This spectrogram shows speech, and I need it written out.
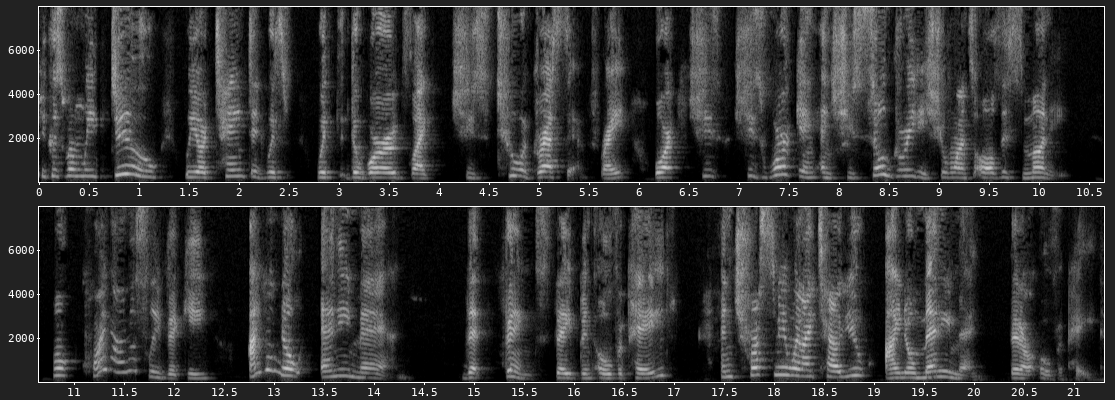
because when we do, we are tainted with, with the words like she's too aggressive, right? Or she's, she's working and she's so greedy, she wants all this money. Well, quite honestly, Vicki, I don't know any man that thinks they've been overpaid. And trust me when I tell you, I know many men that are overpaid,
